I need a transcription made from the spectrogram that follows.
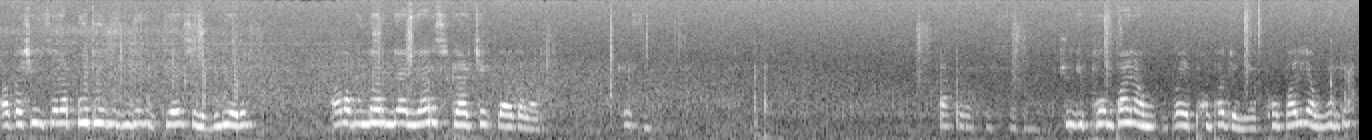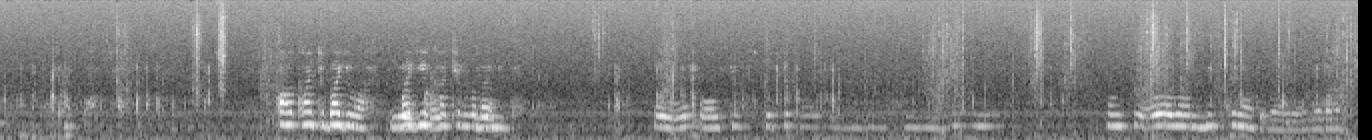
Sen hep bot öldürdün dedim diğersini biliyorum. Ama bunların yani yarısı gerçek. Kesin. Arkadaşlar size Çünkü pompayla, e, pompa diyorum ya, pompayla vurdum. Aa kanki buggy var. Buggy'yi kaçırdı ben git. Oo 6 x Sanki o adam bitti mi acaba ya? Ya da başkasını.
